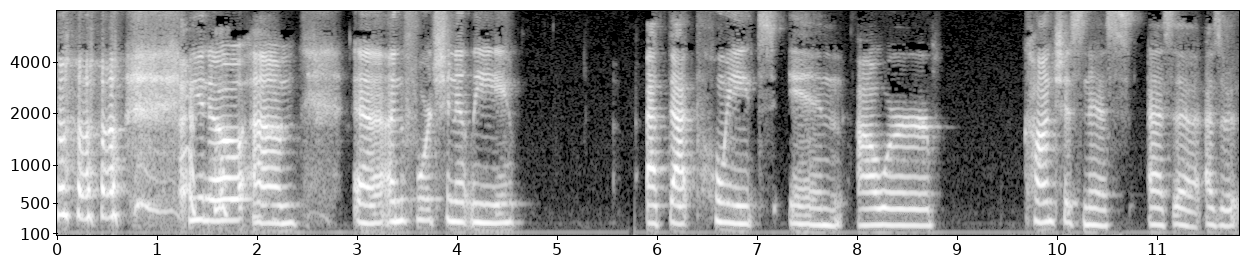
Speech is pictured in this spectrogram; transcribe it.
you know, um, uh, unfortunately, at that point in our consciousness as a as a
